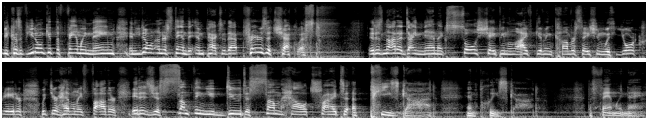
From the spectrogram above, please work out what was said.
Because if you don't get the family name and you don't understand the impact of that, prayer is a checklist. It is not a dynamic, soul shaping, life giving conversation with your Creator, with your Heavenly Father. It is just something you do to somehow try to appease God and please God. The family name.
